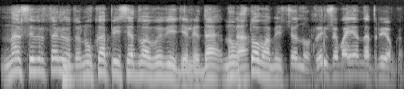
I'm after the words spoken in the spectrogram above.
наши вертолеты, ну К-52 вы видели, да? Ну да. что вам еще нужно? Их же военная приемка.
